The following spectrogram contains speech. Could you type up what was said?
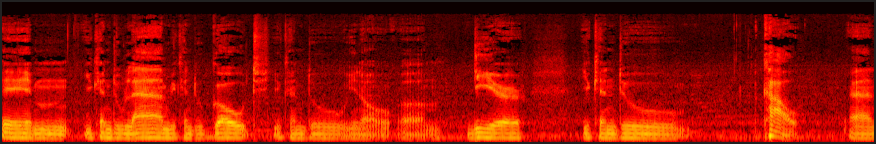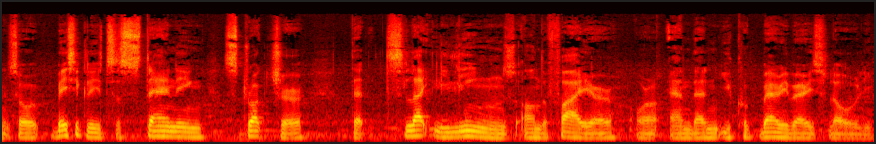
Um, you can do lamb, you can do goat, you can do you know um, deer, you can do cow, and so basically it's a standing structure that slightly leans on the fire, or and then you cook very very slowly.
